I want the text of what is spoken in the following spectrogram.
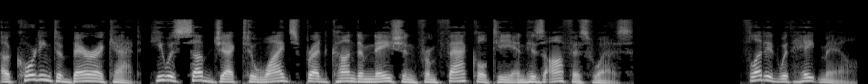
According to Barakat, he was subject to widespread condemnation from faculty and his office was flooded with hate mail.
